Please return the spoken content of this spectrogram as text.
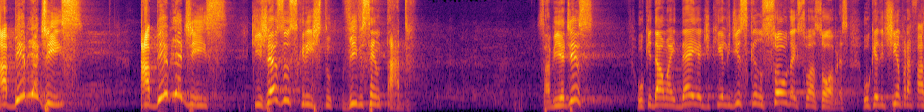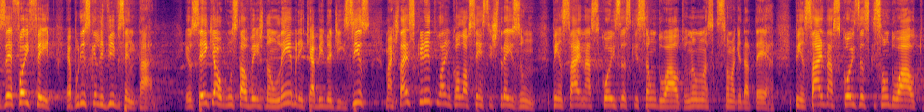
A Bíblia diz, a Bíblia diz que Jesus Cristo vive sentado. Sabia disso? O que dá uma ideia de que ele descansou das suas obras. O que ele tinha para fazer foi feito. É por isso que ele vive sentado. Eu sei que alguns talvez não lembrem que a Bíblia diz isso, mas está escrito lá em Colossenses 3:1. Pensai nas coisas que são do alto, não nas que são aqui da terra. Pensai nas coisas que são do alto,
